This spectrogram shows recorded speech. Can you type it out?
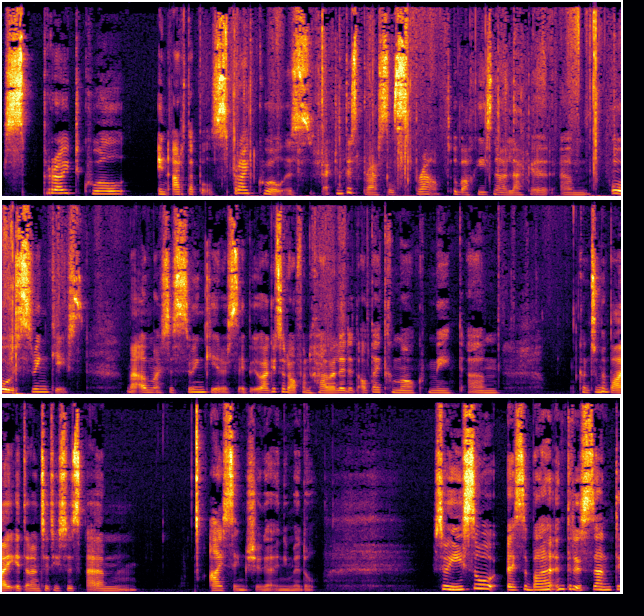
Spruitkool en aartappels. Spruitkool is ek dink dit is Brussels sprout. O, wag, hier's nou lekker ehm um, o, swinkies. My ouma se swinkie resep. O, ek het so daarvan gehou. Hulle het dit altyd gemaak met ehm um, kon sommer baie eet en dan sit jy soos ehm um, icing sugar in die middel. So hierso is 'n baie interessante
